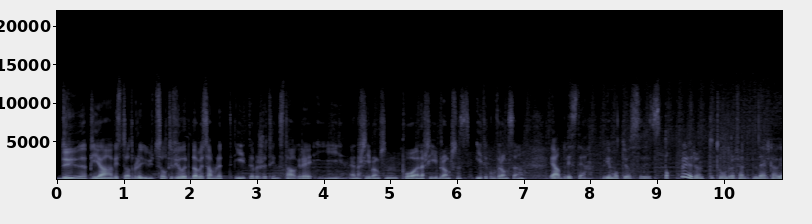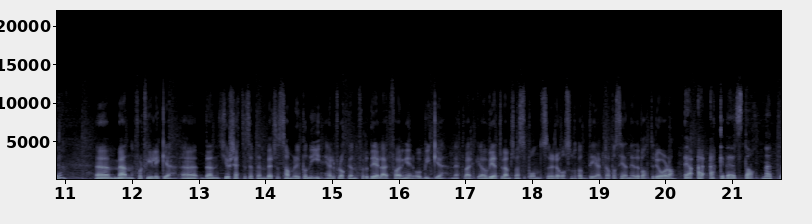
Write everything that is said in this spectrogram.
Du Pia, visste at det ble utsolgt i fjor da vi samlet IT-beslutningstagere i energibransjen på energibransjens IT-konferanse? Ja, det visste jeg. Vi måtte jo si stopp rundt 215 deltakere. Eh, men fortvil ikke. Eh, den 26.9 samler vi på ny hele flokken for å dele erfaringer og bygge nettverk. Og Vet du hvem som er sponsorer og som skal delta på scenen i debatter i år, da? Ja, er, er ikke det Statnett,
